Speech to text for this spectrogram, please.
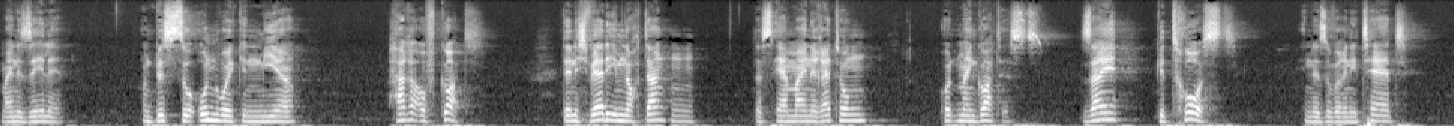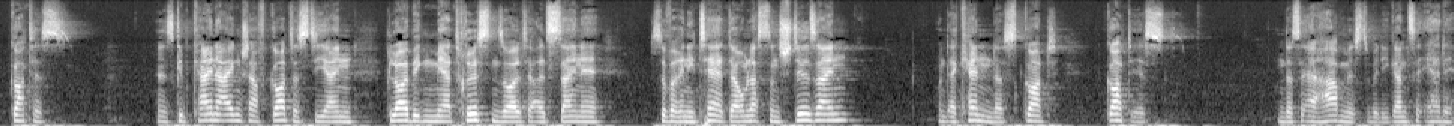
meine Seele, und bist so unruhig in mir? Harre auf Gott, denn ich werde ihm noch danken, dass er meine Rettung und mein Gott ist. Sei getrost in der Souveränität Gottes. Denn es gibt keine Eigenschaft Gottes, die einen Gläubigen mehr trösten sollte als seine Souveränität. Darum lasst uns still sein und erkennen, dass Gott Gott ist und dass er erhaben ist über die ganze Erde.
